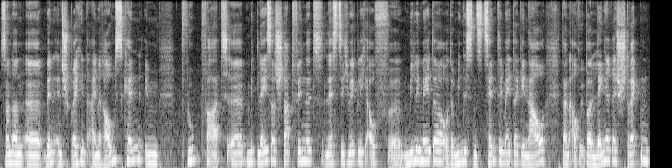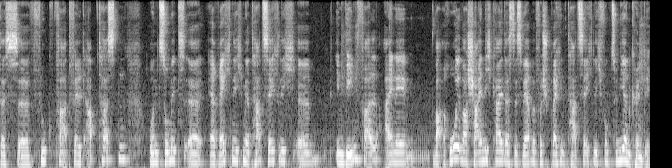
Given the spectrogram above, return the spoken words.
sondern äh, wenn entsprechend ein Raumscan im Flugpfad äh, mit Laser stattfindet, lässt sich wirklich auf äh, Millimeter oder mindestens Zentimeter genau dann auch über längere Strecken das äh, Flugpfadfeld abtasten und somit äh, errechne ich mir tatsächlich äh, in dem Fall eine hohe Wahrscheinlichkeit, dass das Werbeversprechen tatsächlich funktionieren könnte.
